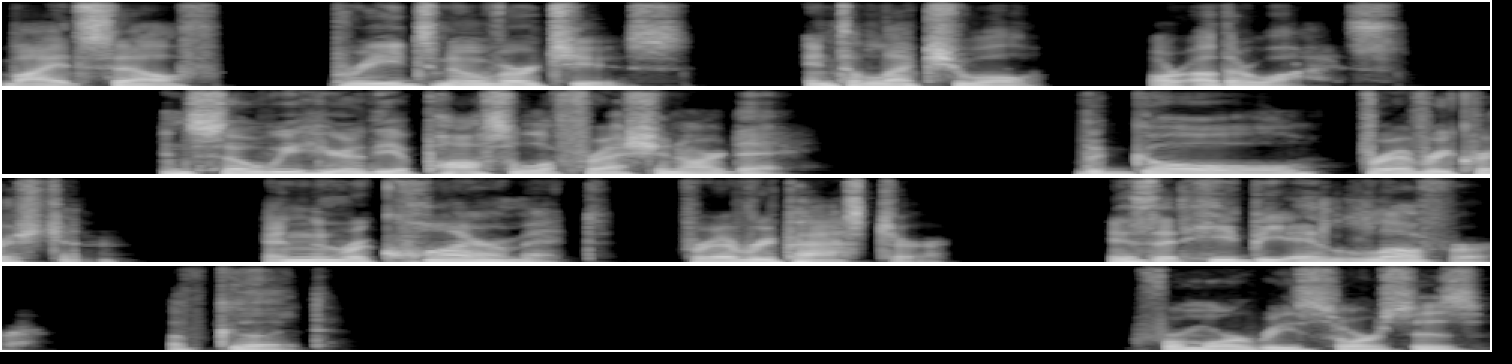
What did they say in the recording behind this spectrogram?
by itself, breeds no virtues, intellectual or otherwise. And so we hear the apostle afresh in our day. The goal for every Christian and the requirement for every pastor is that he be a lover of good. For more resources,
